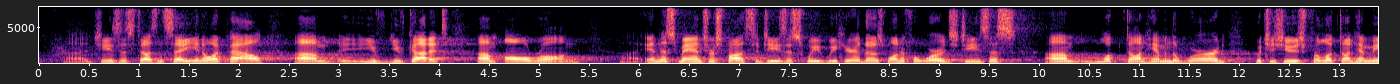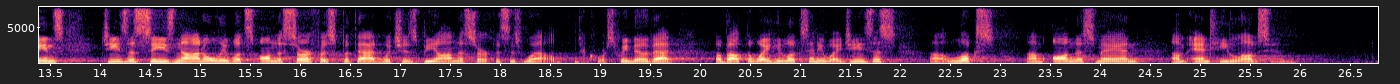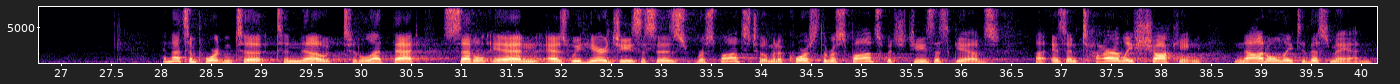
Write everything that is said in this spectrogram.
Jesus doesn't say, you know what, pal, um, you've, you've got it um, all wrong. Uh, in this man's response to Jesus, we, we hear those wonderful words Jesus um, looked on him. And the word which is used for looked on him means Jesus sees not only what's on the surface, but that which is beyond the surface as well. And of course, we know that about the way he looks anyway. Jesus uh, looks um, on this man um, and he loves him. And that's important to, to note, to let that settle in as we hear Jesus' response to him. And of course, the response which Jesus gives uh, is entirely shocking, not only to this man,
